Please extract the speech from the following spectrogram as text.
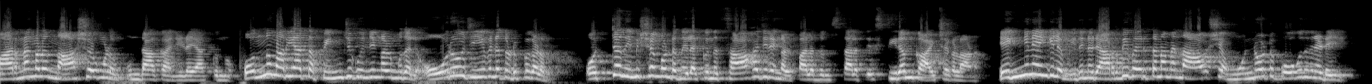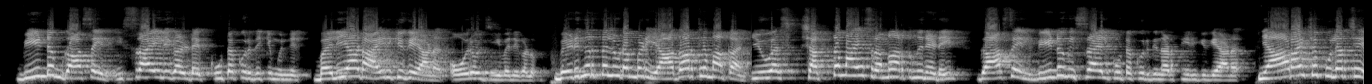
മരണങ്ങളും നാശങ്ങളും ഉണ്ടാക്കാൻ ഇടയാക്കുന്നു. ഒന്നും അറിയാത്ത പിഞ്ചു കുഞ്ഞുങ്ങൾ മുതൽ ഓരോ ജീവന തുടുപ്പുകളും ഒറ്റ നിമിഷം കൊണ്ട് നിലക്കുന്ന സാഹചര്യങ്ങൾ പലതും സ്ഥലത്തെ സ്ഥിരം കാഴ്ചകളാണ്. എങ്ങനെയെങ്കിലും ഇതിനൊരു അറുതി വരുത്തണമെന്ന ആവശ്യം മുന്നോട്ട് പോകുന്നതിനിടയിൽ വീണ്ടും ഗാസയിൽ ഇസ്രായേലികളുടെ കൂട്ടക്കുരുതിക്ക് മുന്നിൽ ബലിയാടായിരിക്കുകയാണ് ഓരോ ജീവനുകളും. വെടിനിർത്തൽ ഉടമ്പടി യാഥാർത്ഥ്യമാക്കാൻ യു എസ് ശക്തമായ ശ്രമം നടത്തുന്നതിനിടയിൽ ഗാസയിൽ വീണ്ടും ഇസ്രായേൽ കൂട്ടക്കുരുതി നടത്തിയിരിക്കുകയാണ്. ഞായറാഴ്ച പുലർച്ചെ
